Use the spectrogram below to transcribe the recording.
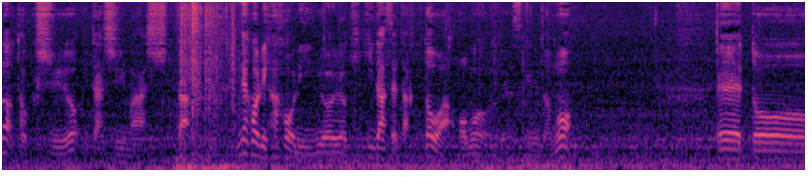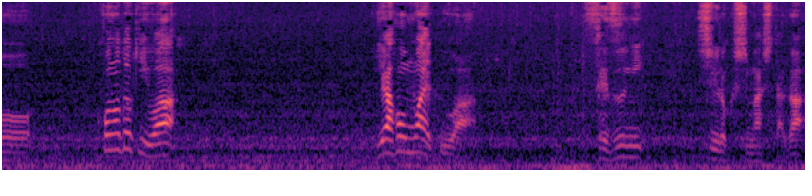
の特集をいたしました。根掘り葉掘りいろいろ聞き出せたとは思うんですけれども。えっ、ー、とこの時はイヤホンマイクはせずに収録しましたが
